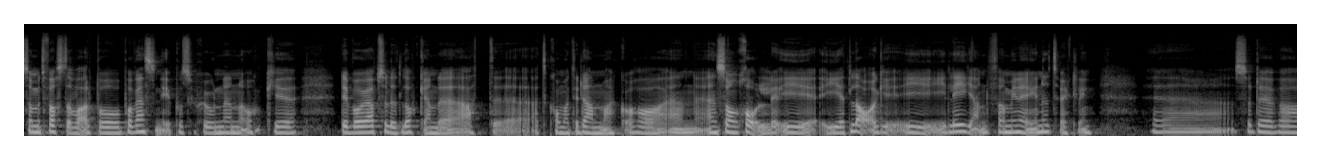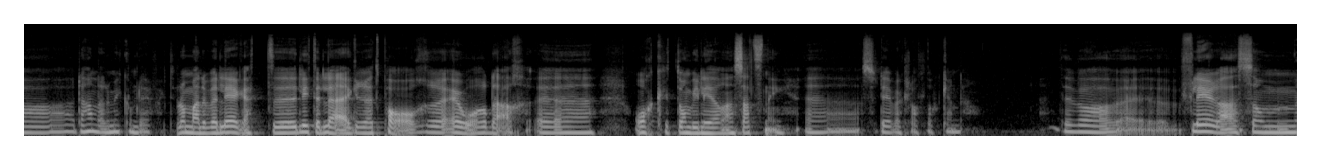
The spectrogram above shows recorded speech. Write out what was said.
som ett första val på, på vänsternypositionen och eh, det var ju absolut lockande att, eh, att komma till Danmark och ha en, en sån roll i, i ett lag i, i ligan för min egen utveckling. Eh, så det, var, det handlade mycket om det. faktiskt. De hade väl legat lite lägre ett par år där. Och de ville göra en satsning. Så det var klart lockande. Det var flera som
